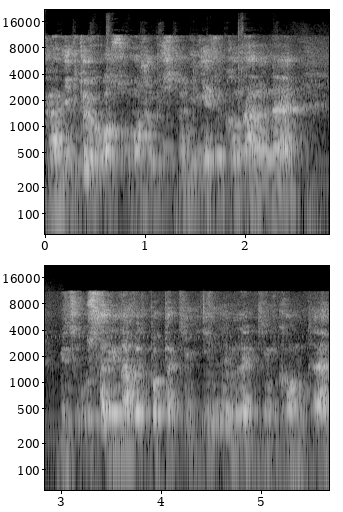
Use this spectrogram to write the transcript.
Dla niektórych osób może być to niewykonalne, więc ustaw je nawet pod takim innym lekkim kątem.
